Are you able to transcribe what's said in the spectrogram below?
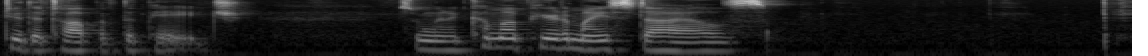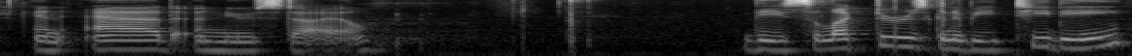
to the top of the page. So I'm going to come up here to my styles and add a new style. The selector is going to be TD.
